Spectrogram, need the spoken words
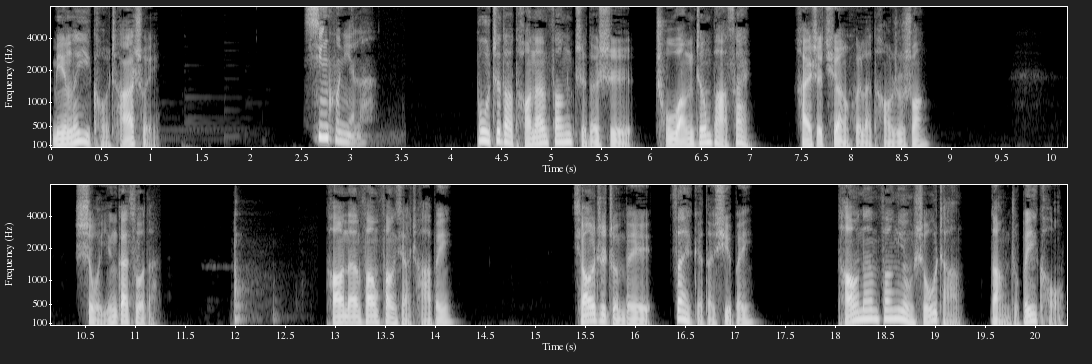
抿了一口茶水。辛苦你了。不知道陶南方指的是厨王争霸赛，还是劝回了陶如霜？是我应该做的。陶南方放下茶杯，乔治准备再给他续杯。陶南方用手掌挡住杯口。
